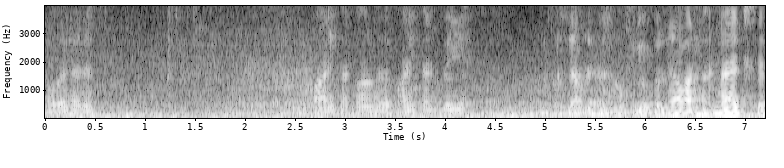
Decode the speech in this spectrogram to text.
હવે છે ને પાણી છાંટવાનું છે પાણી છાંટી દઈએ. પછી આપણે નોકરી ઉપર જવાના નાઇટ છે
